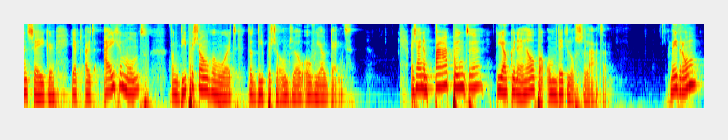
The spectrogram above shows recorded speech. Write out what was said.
100% zeker. Je hebt uit eigen mond van die persoon gehoord dat die persoon zo over jou denkt. Er zijn een paar punten die jou kunnen helpen om dit los te laten. Wederom,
